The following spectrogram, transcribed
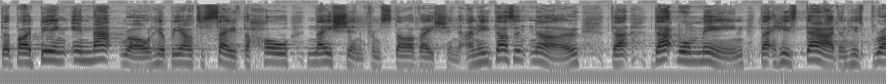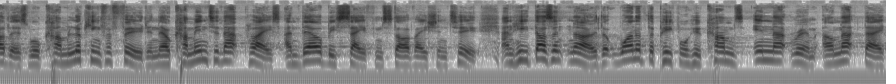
that by being in that role, he'll be able to save the whole nation from starvation. And he doesn't know that that will mean that his dad and his brothers will come looking for food and they'll come into that place and they'll be saved from starvation too. And he doesn't know that one of the people who comes in that room on that day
